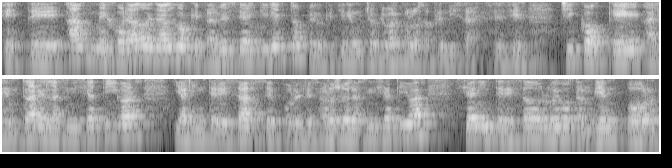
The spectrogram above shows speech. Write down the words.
este, han mejorado en algo que tal vez sea indirecto, pero que tiene mucho que ver con los aprendizajes. Es decir, chicos que al entrar en las iniciativas y al interesarse por el desarrollo de las iniciativas, se han interesado luego también por,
